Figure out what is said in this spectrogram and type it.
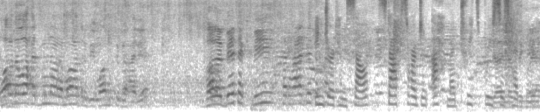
وهذا واحد منا انا ما ادري ما منتبه عليه Injured himself, Staff Sergeant Ahmed treats Brice' head wound.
